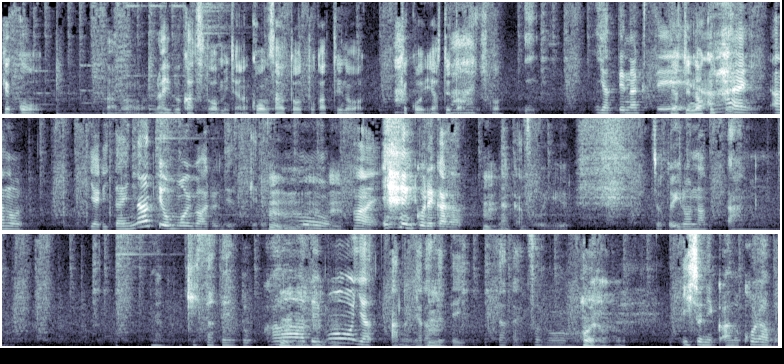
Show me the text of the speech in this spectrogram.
結構あのライブ活動みたいなコンサートとかっていうのは結構やってたんですか？やってなくて。やってなくて。はい。あのやりたいなって思いはあるんですけれども、うんうんうんうん。はい。これからうんうんうん。なんかそういうちょっといろんなあのなん喫茶店とかでもやあのやらせていただいて、そのはいはいはい。一緒にあのコラボ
